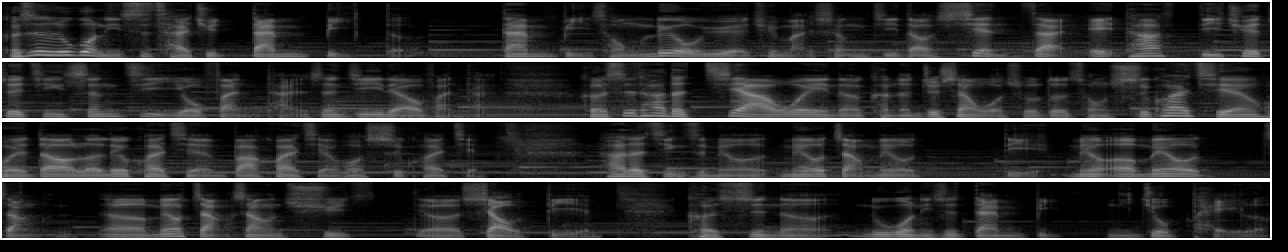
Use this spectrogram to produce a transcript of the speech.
可是如果你是采取单笔的，单笔从六月去买生技到现在，诶，它的确最近生技有反弹，生技医疗有反弹。可是它的价位呢，可能就像我说的，从十块钱回到了六块钱、八块钱或十块钱。它的净值没有没有涨，没有跌，没有呃没有涨呃没有涨上去，呃小跌。可是呢，如果你是单笔，你就赔了。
